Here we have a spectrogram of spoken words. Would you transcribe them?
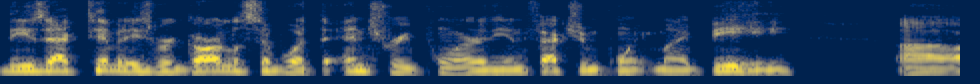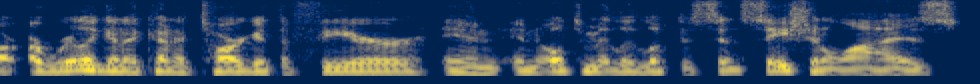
these activities, regardless of what the entry point or the infection point might be, uh, are, are, really going to kind of target the fear and and ultimately look to sensationalize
